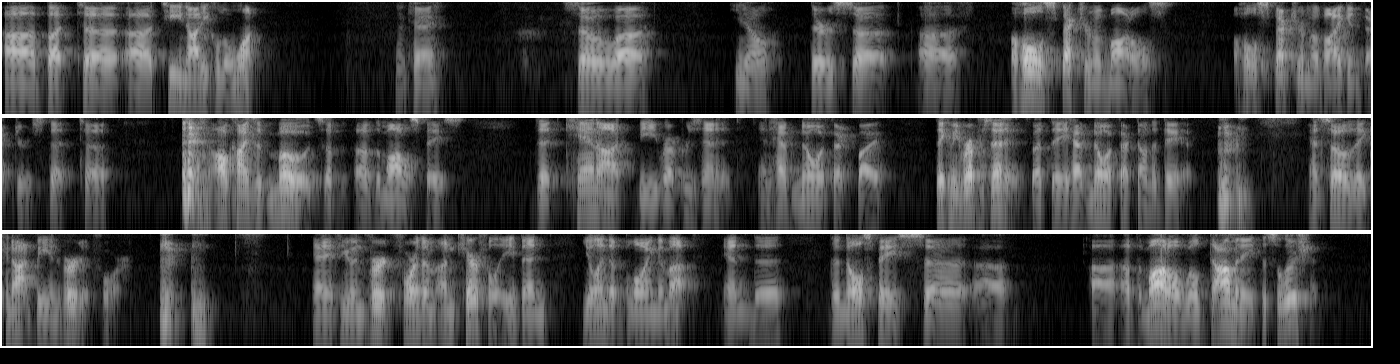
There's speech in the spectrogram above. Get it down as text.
but t not equal to one. Okay, so you know, there's uh, uh, a whole spectrum of models, a whole spectrum of eigenvectors that uh, all kinds of modes of of the model space that cannot be represented and have no effect by. They can be represented, but they have no effect on the data, and so they cannot be inverted for. and if you invert for them uncarefully, then you'll end up blowing them up, and the the null space uh, uh, uh, of the model will dominate the solution,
